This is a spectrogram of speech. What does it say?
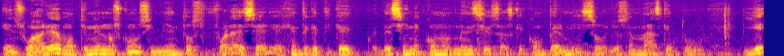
en su área no tienen unos conocimientos fuera de serie. Hay gente que, que de cine con, me dice, sabes que con permiso, yo sé más que tú. Y,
